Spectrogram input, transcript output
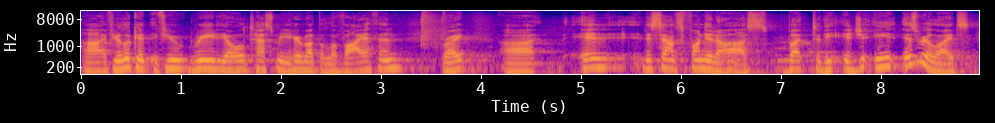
Uh, if you look at, if you read the Old Testament, you hear about the Leviathan, right? Uh, this sounds funny to us, but to the Israelites,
